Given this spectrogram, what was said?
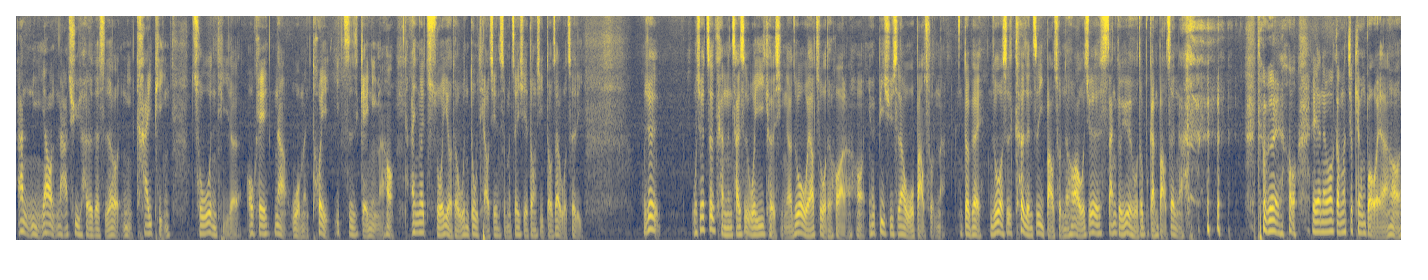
按、啊、你要拿去喝的时候，你开瓶出问题了，OK，那我们退一支给你嘛，哈，啊，因为所有的温度条件什么这些东西都在我这里，我觉得，我觉得这可能才是唯一可行的。如果我要做的话了，哈，因为必须是要我保存嘛。对不对？如果是客人自己保存的话，我觉得三个月我都不敢保证啊，对不对？哦，哎呀，那我干嘛就恐怖呀？哈，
